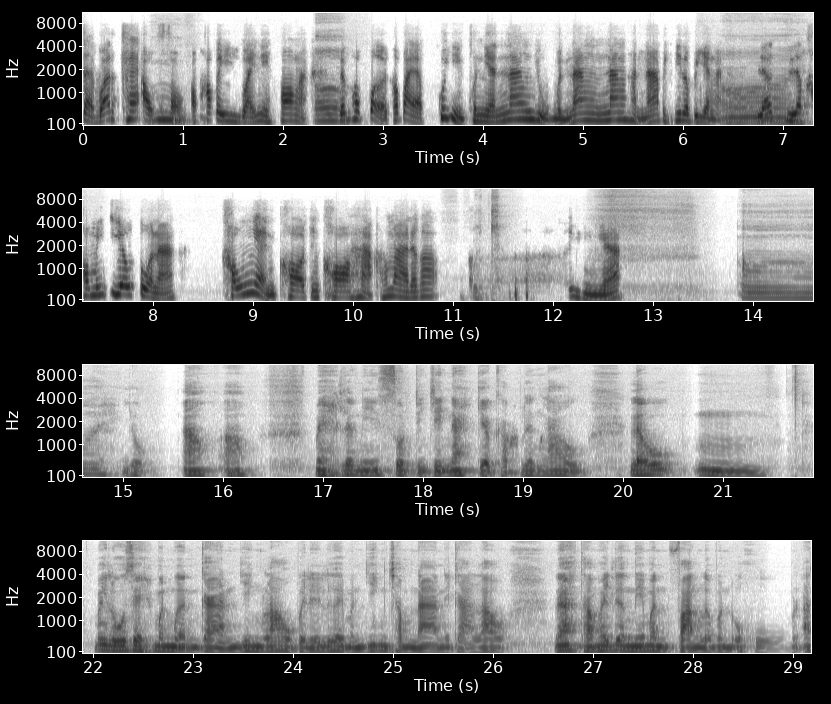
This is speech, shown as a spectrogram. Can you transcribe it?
แต่ว่าแค่เอาของอืมเอาเข้าไปไว้ในห้องอะเออแล้วพอเปิดเข้าไปอะผู้หญิงคนนี้นั่งอยู่เหมือนนั่งนั่งหันหน้าไปที่ระเบียงอะอ๋อแล้วแล้วเขาไม่เอี้ยวตัวนะเขาแหง่นคอจนคอหักเข้ามาแล้วก็อย่างเงี้ยเอ้ยหยกเอาเอา แหมเรื่องนี้สุดจริง ๆ นะ เกี่ยวกับเรื่องเล่า แล้ว อืม ไม่รู้สิมันเหมือนการยิ่งเล่าไปเรื่อย ๆ มันยิ่งชำนาญในการเล่านะทำให้เรื่องนี้มันฟังแล้วมันโอ้โหมันอั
